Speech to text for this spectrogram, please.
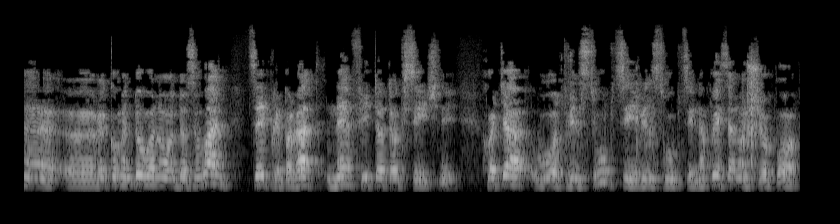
е, е, рекомендованого дозувань цей препарат не фітотоксичний. Хоча от, в інструкції в інструкції написано, що по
